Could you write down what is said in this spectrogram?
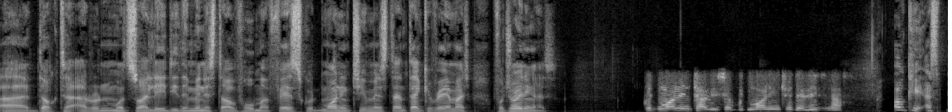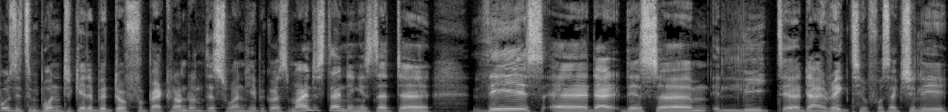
uh, Dr. Aaron Motsoaledi, the Minister of Home Affairs. Good morning to you, Minister, and thank you very much for joining us. Good morning, Thabiso. Good morning to the listeners. Okay, I suppose it's important to get a bit of background on this one here because my understanding is that uh, this uh, di- this um, leaked uh, directive was actually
